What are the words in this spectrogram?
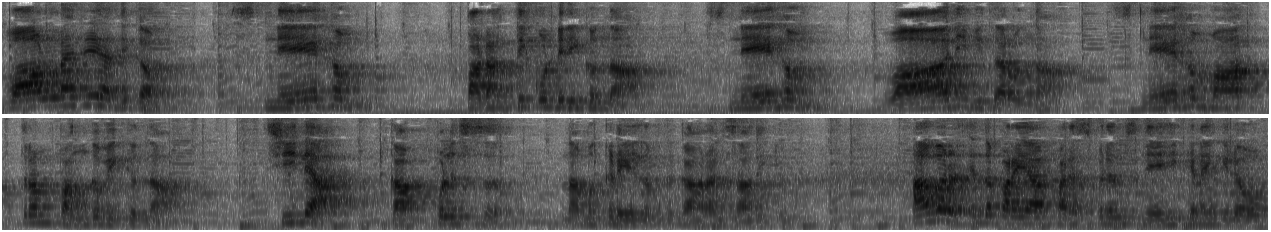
വളരെയധികം സ്നേഹം പടർത്തിക്കൊണ്ടിരിക്കുന്ന സ്നേഹം വാരി വിതറുന്ന സ്നേഹം മാത്രം പങ്കുവെക്കുന്ന ചില കപ്പിൾസ് നമുക്കിടയിൽ നമുക്ക് കാണാൻ സാധിക്കും. അവർ എന്താ പറയാ പരസ്പരം സ്നേഹിക്കണമെങ്കിലോ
